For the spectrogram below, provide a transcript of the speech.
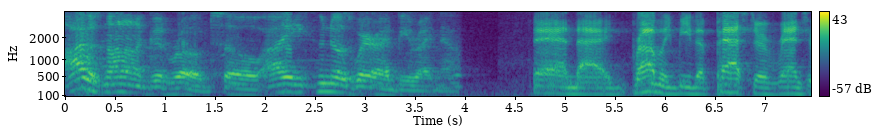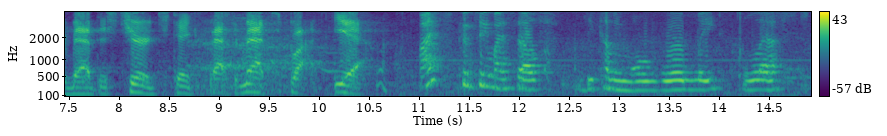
I was not on a good road, so I who knows where I'd be right now. And I'd probably be the pastor of Rancho Baptist Church, taking Pastor Matt's spot. Yeah. I could see myself becoming more worldly, less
